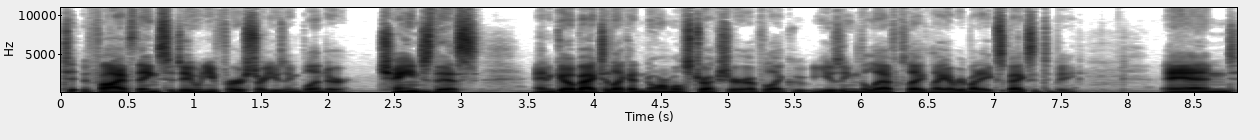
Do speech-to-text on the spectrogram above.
t- five things to do when you first start using Blender. Change this and go back to like a normal structure of like using the left click like everybody expects it to be. And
